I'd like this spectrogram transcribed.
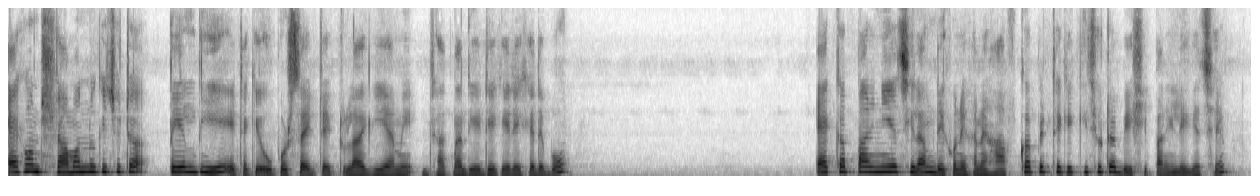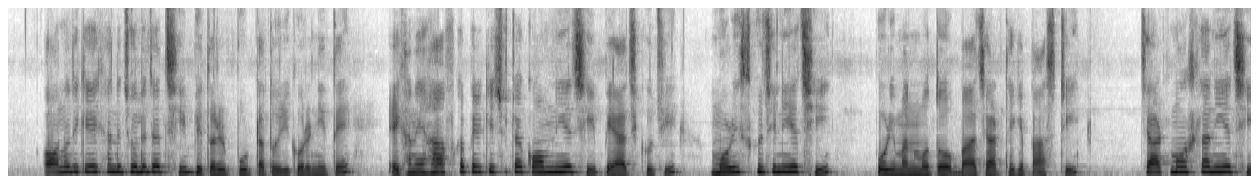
এখন সামান্য কিছুটা তেল দিয়ে এটাকে উপর সাইডটা একটু লাগিয়ে আমি ঢাকনা দিয়ে ঢেকে রেখে দেব। এক কাপ পানি নিয়েছিলাম। দেখুন, এখানে হাফ কাপের থেকে কিছুটা বেশি পানি লেগেছে। অন্যদিকে এখানে চলে যাচ্ছি ভেতরের পুরটা তৈরি করে নিতে। এখানে হাফ কাপের কিছুটা কম নিয়েছি পেঁয়াজ কুচি, মরিচ কুচি নিয়েছি, পরিমাণ মতো বা চার থেকে পাঁচটি। চাট মশলা নিয়েছি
